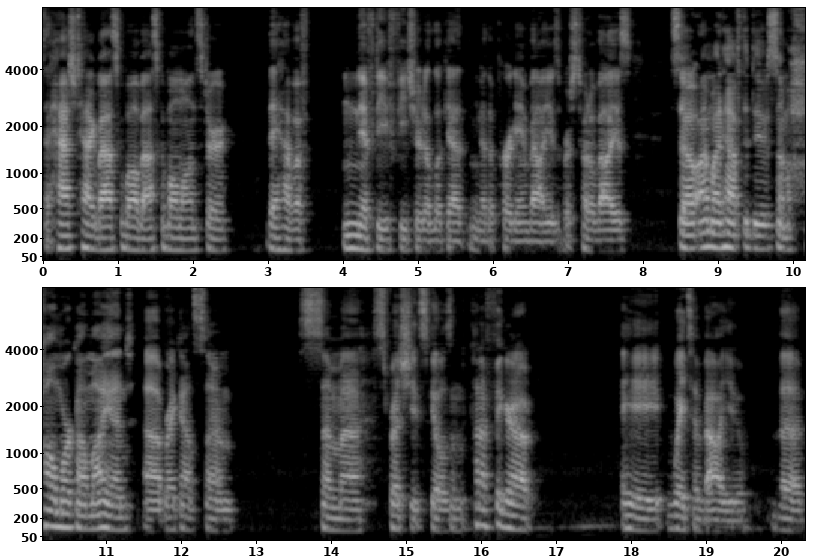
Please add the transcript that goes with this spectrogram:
the hashtag basketball, basketball monster. They have a nifty feature to look at, you know, the per game values versus total values. So I might have to do some homework on my end, uh, break out some some uh, spreadsheet skills, and kind of figure out a way to value the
